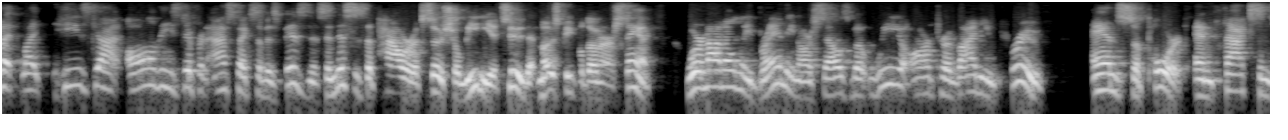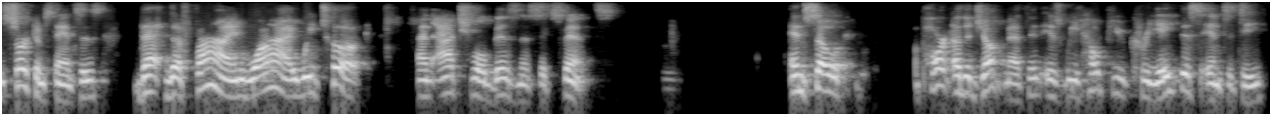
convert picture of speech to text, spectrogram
but like he's got all these different aspects of his business and this is the power of social media too that most people don't understand. We're not only branding ourselves but we are providing proof and support and facts and circumstances that define why we took an actual business expense. And so part of the jump method is we help you create this entity.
